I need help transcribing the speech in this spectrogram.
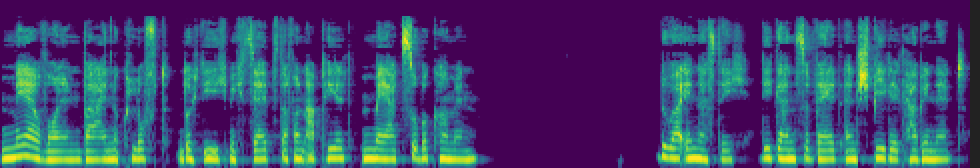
Mehrwollen war eine Kluft, durch die ich mich selbst davon abhielt, mehr zu bekommen. Du erinnerst dich, die ganze Welt ein Spiegelkabinett.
